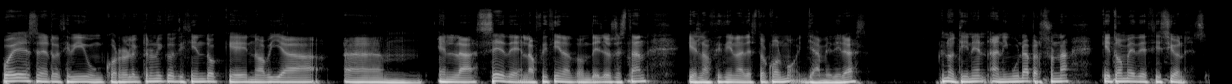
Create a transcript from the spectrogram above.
Pues eh, recibí un correo electrónico diciendo que no había en la sede, en la oficina donde ellos están, que es la oficina de Estocolmo, ya me dirás, no tienen a ninguna persona que tome decisiones.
